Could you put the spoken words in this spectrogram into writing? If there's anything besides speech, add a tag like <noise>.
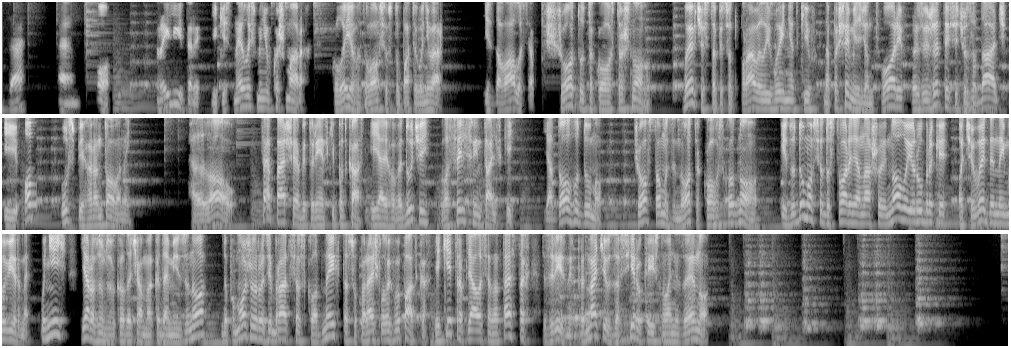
З Н О. Три літери, які снились мені в кошмарах, коли я готувався вступати в універ. І здавалося б, що тут такого страшного. Вивчи 100-500 правил і винятків, напиши мільйон творів, розв'яжи тисячу задач і оп, успіх гарантований. Hello! Це перший абітурієнтський подкаст, і я його ведучий Василь Свінтальський. Я довго думав, що в тому ЗНО такого складного, і додумався до створення нашої нової рубрики Очевидне неймовірне. У ній я разом з викладачами Академії ЗНО допоможу розібратися в складних та суперечливих випадках, які траплялися на тестах з різних предметів за всі роки існування ЗНО.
